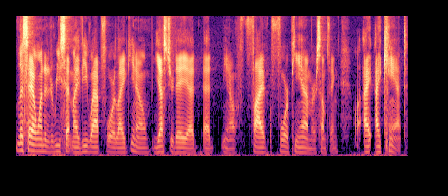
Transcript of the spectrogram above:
let's say I wanted to reset my VWAP for like you know yesterday at at you know 5 4 p.m. or something, I, I can't.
